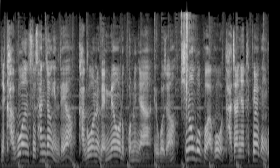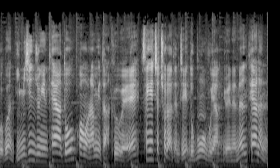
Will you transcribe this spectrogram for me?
이제 가구원 수 산정인데요. 가구원을 몇 명으로 보느냐 요거죠. 신혼부부하고 다자녀 특별공급은 임신 중인 태아도 포함을 합니다. 그 외에 생애 최초라든지 노부모 부양 요에는 태아는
